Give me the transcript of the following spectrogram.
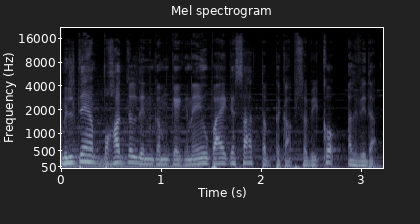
मिलते हैं बहुत जल्द इनकम के एक नए उपाय के साथ। तब तक आप सभी को अलविदा।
